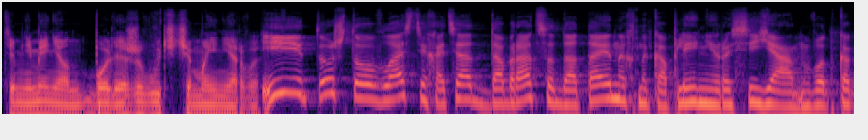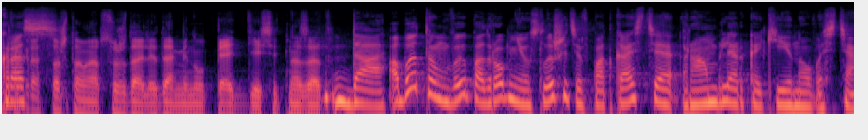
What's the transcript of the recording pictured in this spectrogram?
тем не менее, он более живучий, чем мои нервы. И то, что власти хотят добраться до тайных накоплений россиян. Вот как, как раз... раз то, что мы обсуждали, да, минут 5-10 назад. Да, об этом вы подробнее услышите в подкасте «Рамблер. Какие новости?».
